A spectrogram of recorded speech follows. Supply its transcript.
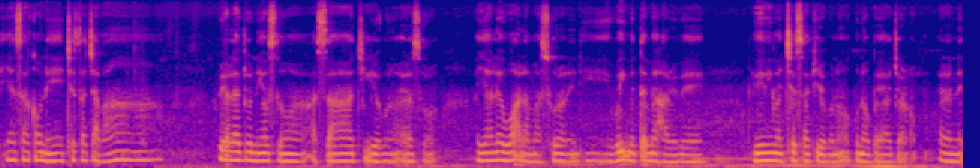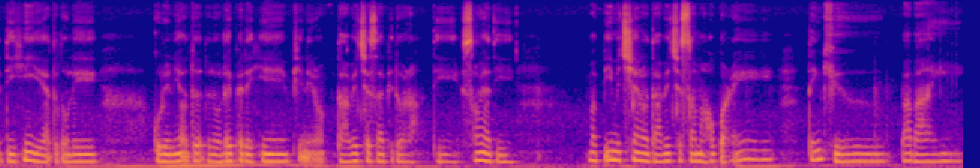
အရင်စားကောင်းတယ်ချက်စားကြပါ real life တို့ news လုံးကအစားကြီးတယ်ပေါ့နော်အဲ့ဒါဆိုတော့အရင်လဲဝါလာမှာဆိုတော့လေဒီ weight မတက်မဲ့ဟာတွေပဲ ရွေးပြီးမှချက်စားဖြစ်တယ်ပေါ့နော်အခုနောက်ပိုင်းကကြတော့အဲ့ဒါနဲ့ဒီဟင်းရည်ကတော်တော်လေးကိုရီးယားအတွက်တော်တော်လေးဖက်တဲ့ဟင်းဖြစ်နေတော့ဒါပဲချက်စားဖြစ်သွားတာဒီဆောင်းရဒီမပြီးမချင်းတော့ဒါပဲချက်စားမှာဟုတ်ပါတယ် thank you bye bye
